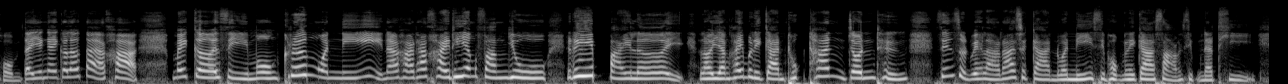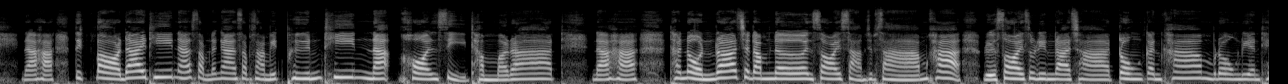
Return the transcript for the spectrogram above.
คม แต่ยังไงก็แล้วแต่ค่ะ ไม่เกิน4ี่โมงครึ่งวันนี้นะคะ ถ้าใครที่ยังฟังอยู่รีบไปเลย เรายังให้บริการทุกท่านจนถึงสิ้นสุดเวลาราชการวันนี้ 16นาฬิกา30 นาทีนะคะ ติดต่อได้ที่นะสำนักงานสรรพสามิตพื้นที่นครศรีธรรมราชนะคะ ถนนราชดำเนินซอย 33 ค่ะ หรือซอยสุรินทราชาตรงกันข้ามโรงเรียนเท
